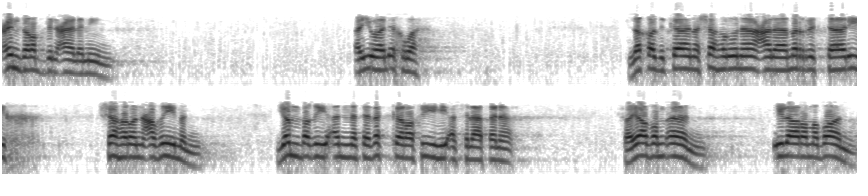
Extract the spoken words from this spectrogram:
عند رب العالمين. أيها الإخوة لقد كان شهرنا على مر التاريخ شهرا عظيما ينبغي أن نتذكر فيه أسلافنا. فيا ظمان إلى رمضان.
